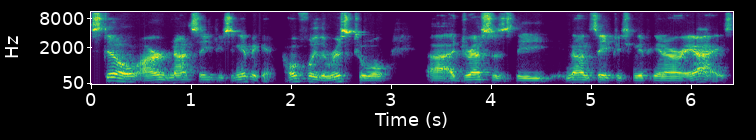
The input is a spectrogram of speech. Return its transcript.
still are not safety significant. Hopefully, the risk tool uh, addresses the non-safety significant RAIs.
